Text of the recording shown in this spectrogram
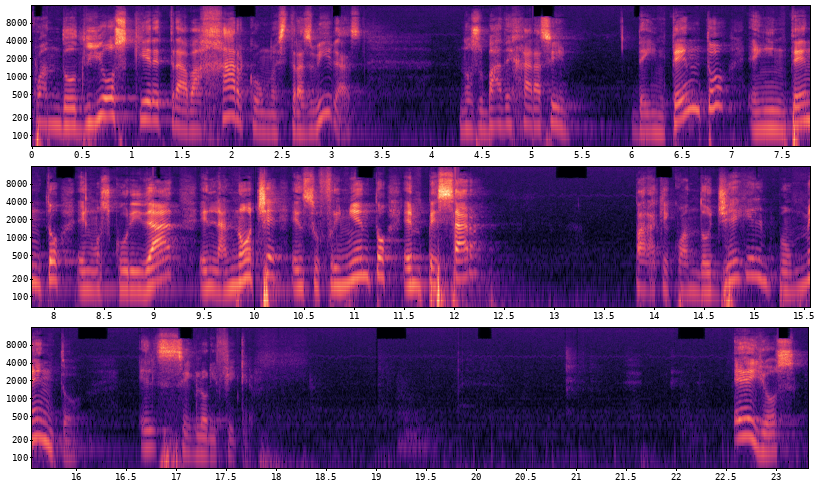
cuando Dios quiere trabajar con nuestras vidas, nos va a dejar así, de intento en intento, en oscuridad, en la noche, en sufrimiento, empezar para que cuando llegue el momento, Él se glorifique. Ellos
